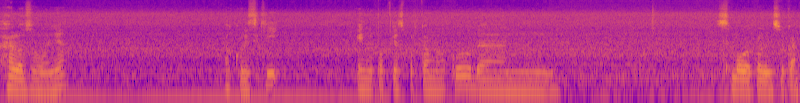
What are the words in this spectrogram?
Halo semuanya. Aku Rizky. Ini podcast pertamaku dan Semoga kalian suka.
